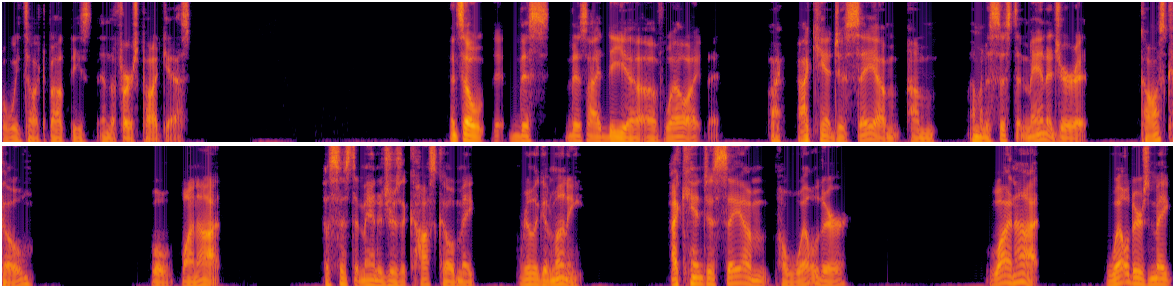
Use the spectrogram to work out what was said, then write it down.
we talked about these in the first podcast. And so this, this idea of, well, I, I, I can't just say I'm, I'm I'm an assistant manager at Costco. Well, why not? Assistant managers at Costco make really good money. I can't just say I'm a welder. Why not? Welders make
